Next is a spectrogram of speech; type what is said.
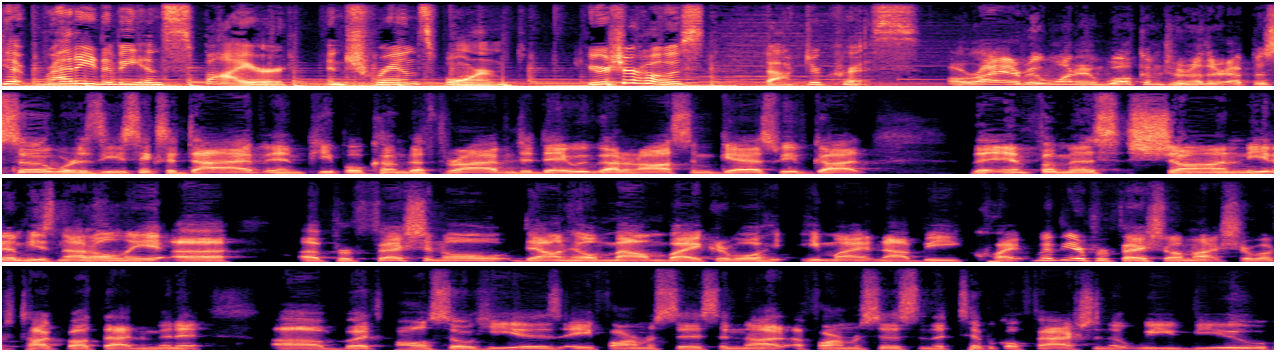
Get ready to be inspired and transformed. Here's your host, Dr. Chris. All right, everyone, and welcome to another episode where disease takes a dive and people come to thrive. And today we've got an awesome guest. We've got the infamous Sean Needham. He's not only a a professional downhill mountain biker. Well, he, he, might not be quite, maybe a professional. I'm not sure. Have to talk about that in a minute. Uh, but also, he is a pharmacist and not a pharmacist in the typical fashion that we view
